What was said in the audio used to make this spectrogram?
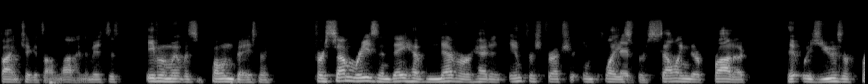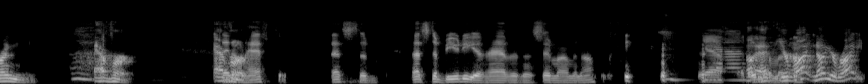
buying tickets online. I mean, it's just even when it was phone based. For some reason, they have never had an infrastructure in place for selling their product that was user friendly ever, They don't have to. That's the that's the beauty of having a semi monopoly. yeah. Oh, Yeah. and you're right. No, you're right.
